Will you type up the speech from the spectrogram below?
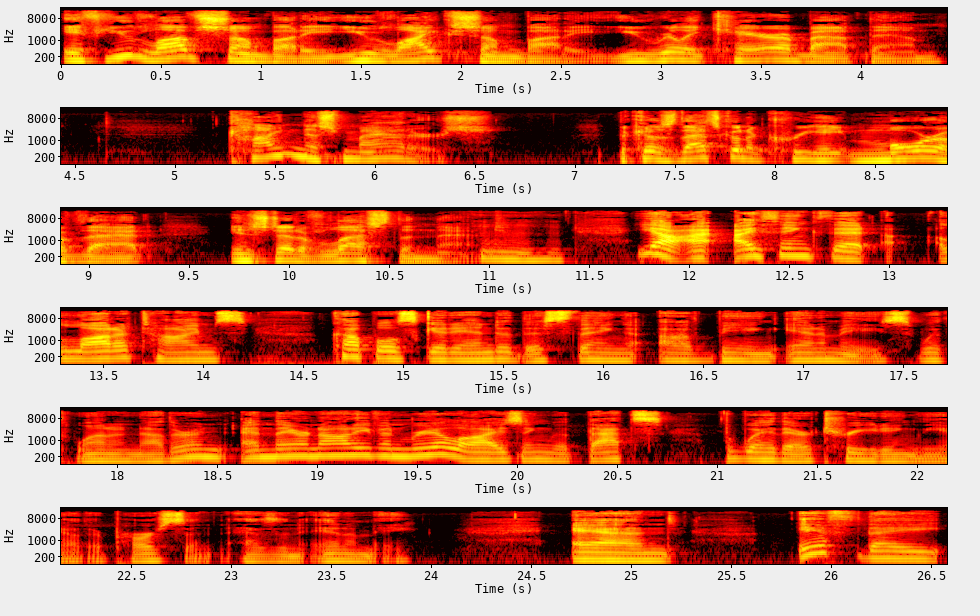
if you love somebody, you like somebody, you really care about them, kindness matters because that's going to create more of that instead of less than that. Mm-hmm. Yeah, I, I think that a lot of times couples get into this thing of being enemies with one another and, and they're not even realizing that that's the way they're treating the other person as an enemy. And if they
